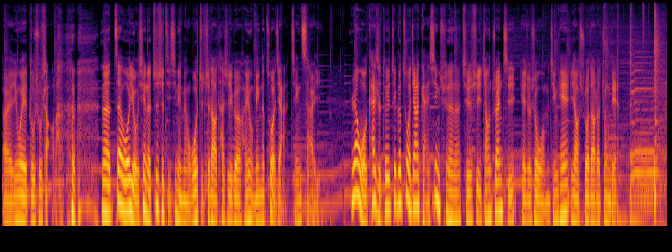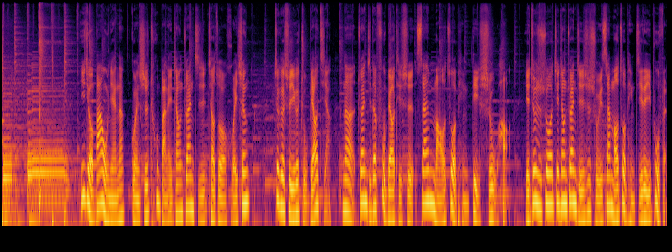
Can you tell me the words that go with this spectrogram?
呃，因为读书少啊。那在我有限的知识体系里面，我只知道他是一个很有名的作家，仅此而已。让我开始对这个作家感兴趣的呢，其实是一张专辑，也就是我们今天要说到的重点。一九八五年呢，滚石出版了一张专辑，叫做《回声》，这个是一个主标题啊。那专辑的副标题是三毛作品第十五号，也就是说，这张专辑是属于三毛作品集的一部分。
